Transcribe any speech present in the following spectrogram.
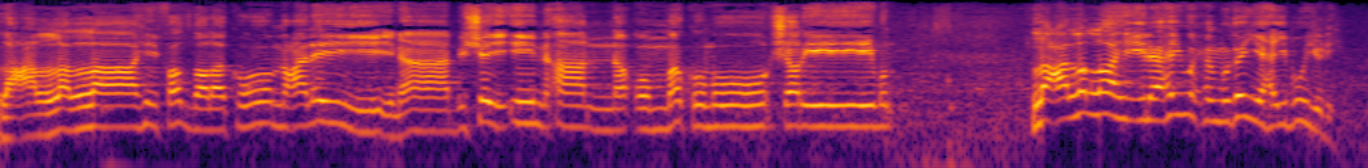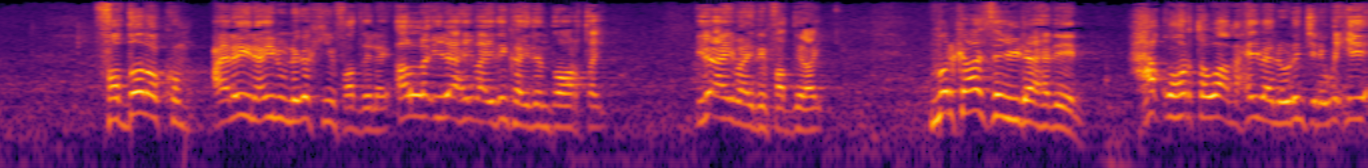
lacala allaahi fadalakum calayna bishayin ana ummakumu shariibun. Lacala allaahi ilaahay wuxuu mudan yahay buu yidhi fadalakum calayna inuu naga kiin fadilay. Alla ilaahay baa idinka idin doortay. Ilaahay baa idin fadilay. Markaasay yidhaahdeen xaqu horta waa maxay baa la jiray? Wixii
